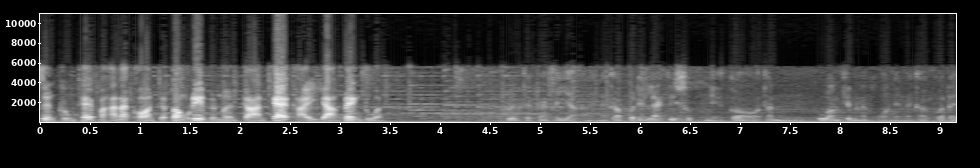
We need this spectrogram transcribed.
ซึ่งกรุงเทพมหานครจะต้องรีบดำเนินการแก้ไขอย่างเร่งด่วนเรื่องจัดการขยะเนี่ยนะครับประเด็นแรกที่สุดเนี่ยก็ท่านผู้ว่ากรุงเทพมหานครเนี่ยนะครับก็ได้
